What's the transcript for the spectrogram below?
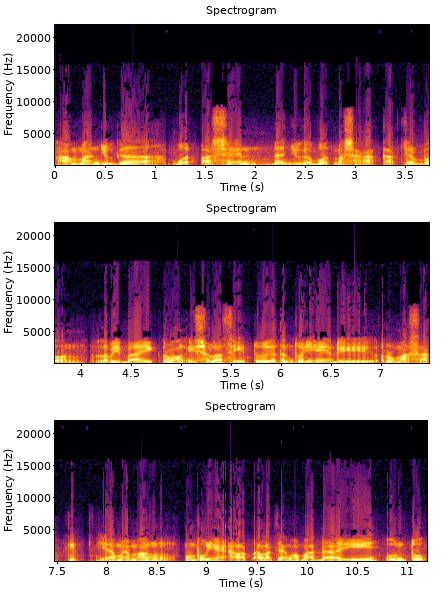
Aman juga buat pasien dan juga buat masyarakat Cirebon. Lebih baik ruang isolasi itu ya tentunya di rumah sakit yang memang mempunyai alat-alat yang memadai untuk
